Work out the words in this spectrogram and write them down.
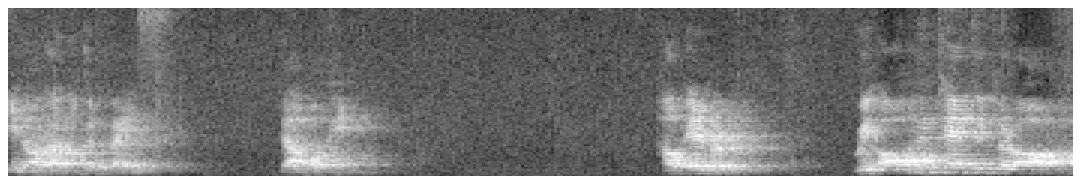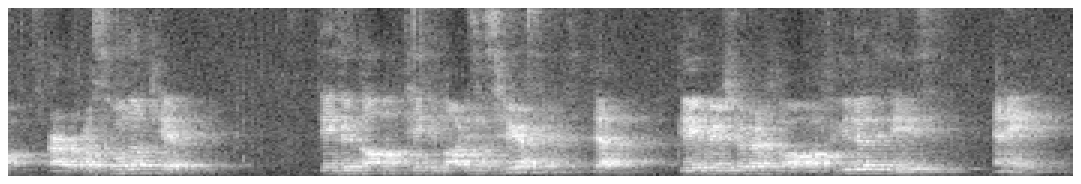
in order not to face double pain. However, we often tend to put off our personal care. They do not take so seriously that they will suffer from fetal disease and it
